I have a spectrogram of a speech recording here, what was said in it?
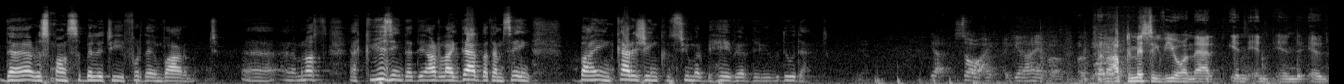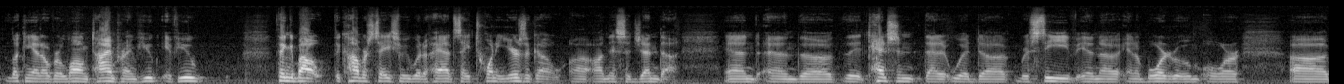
their responsibility for the environment. Uh, and I'm not accusing that they are like that, but I'm saying by encouraging consumer behavior, they will do that. Yeah, so I, again, I have a, a, an optimistic view on that in, in, in, in, looking at over a long time frame. If you, if you think about the conversation we would have had, say, 20 years ago uh, on this agenda and, and uh, the attention that it would uh, receive in a, in a boardroom or uh,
